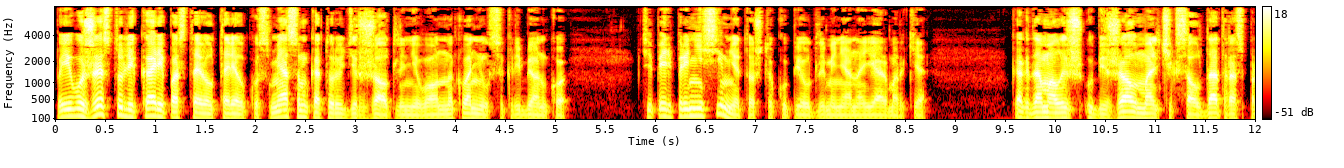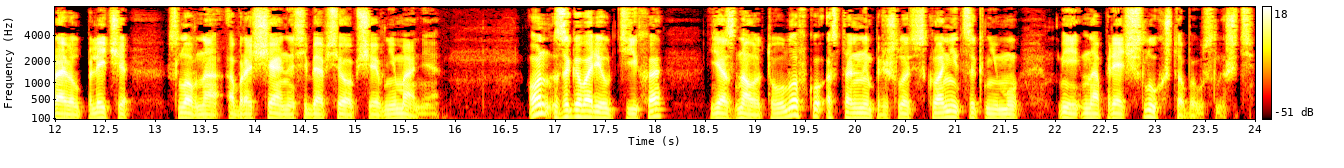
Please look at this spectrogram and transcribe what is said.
По его жесту лекарь поставил тарелку с мясом, которую держал для него. Он наклонился к ребенку. «Теперь принеси мне то, что купил для меня на ярмарке». Когда малыш убежал, мальчик-солдат расправил плечи, словно обращая на себя всеобщее внимание. Он заговорил тихо, я знал эту уловку, остальным пришлось склониться к нему и напрячь слух, чтобы услышать.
